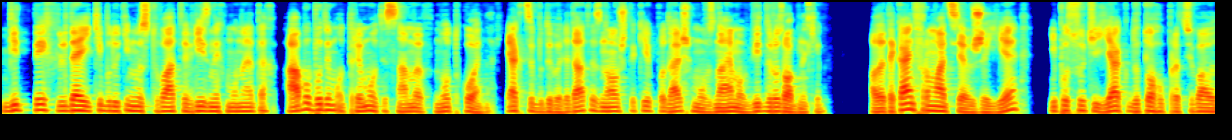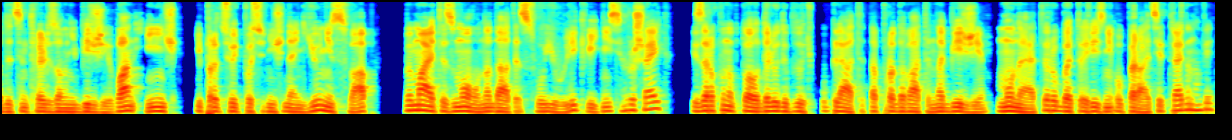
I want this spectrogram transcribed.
від тих людей, які будуть інвестувати в різних монетах, або будемо отримувати саме в ноткоїнах. Як це буде виглядати, знову ж таки, в подальшому знаємо від розробників. Але така інформація вже є. І по суті, як до того працювали децентралізовані біржі OneInch і працюють по сьогоднішній день Uniswap, ви маєте змогу надати свою ліквідність грошей, і за рахунок того, де люди будуть купляти та продавати на біржі монети, робити різні операції трейдингові,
